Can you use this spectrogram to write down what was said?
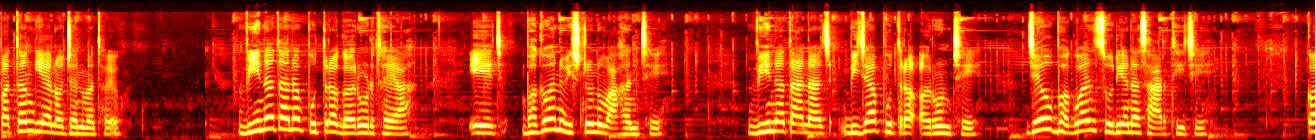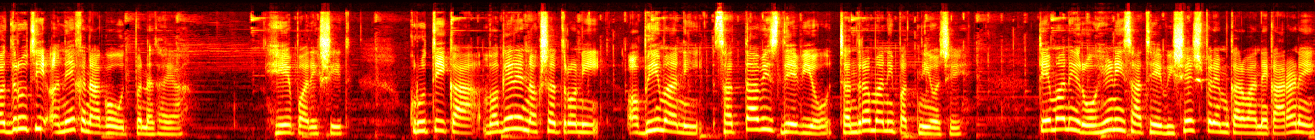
પતંગિયાનો જન્મ થયો. વિનતાના પુત્ર ગરુડ થયા. એ જ ભગવાન વિષ્ણુનું વાહન છે. વિનતાના જ બીજા પુત્ર અરુણ છે. જેઓ ભગવાન સૂર્યના સારથી છે. કદરુથી અનેક નાગો ઉત્પન્ન થયા. હે પરીક્ષિત, કૃતિકા વગેરે નક્ષત્રોની અભિમાની સત્તાવીસ દેવીઓ ચંદ્રમાની પત્નીઓ છે. તેમાંની રોહિણી સાથે વિશેષ પ્રેમ કરવાને કારણે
